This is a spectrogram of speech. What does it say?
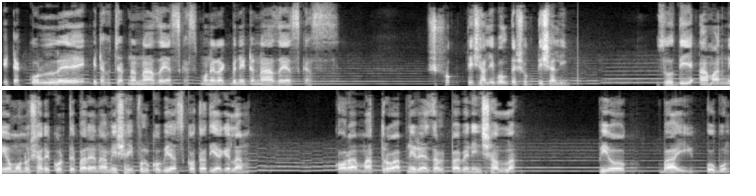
এটা করলে এটা হচ্ছে আপনার না জায়াজ কাজ। মনে রাখবেন, এটা না জায়াজ কাজ। শক্তিশালী বলতে শক্তিশালী। যদি আমার নিয়ম অনুসারে করতে পারেন, আমি সাইফুল কবিরাজ কথা দিয়া গেলাম। করা মাত্র আপনি রেজাল্ট পাবেন ইনশাল্লাহ প্রিয় ভাই ও বোন,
